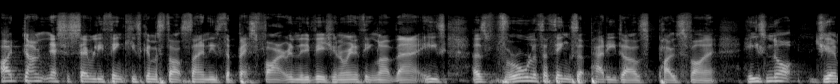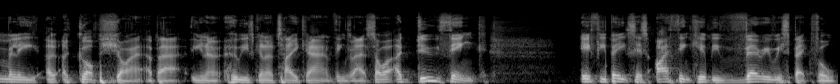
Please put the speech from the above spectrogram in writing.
I don't necessarily think he's going to start saying he's the best fighter in the division or anything like that. He's as for all of the things that Paddy does post fight, he's not generally a, a gobshite about you know who he's going to take out and things like that. So I, I do think if he beats this, I think he'll be very respectful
